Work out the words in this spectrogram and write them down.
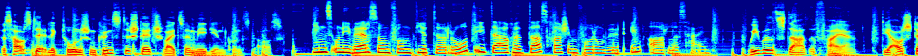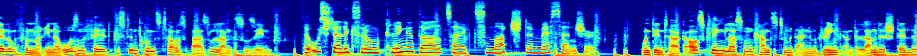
Das Haus der elektronischen Künste stellt Schweizer Medienkunst aus. Ins Universum von Dieter Roth eintauchen, das kannst du im Forum Word in Arlesheim. We Will Start a Fire. Die Ausstellung von Marina Rosenfeld ist im Kunsthaus Basel-Land zu sehen. Der Ausstellungsraum Klingenthal zeigt Smudge the Messenger. Und den Tag ausklingen lassen kannst du mit einem Drink an der Landestelle,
